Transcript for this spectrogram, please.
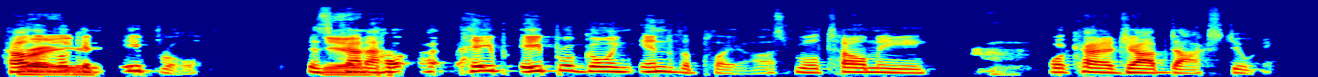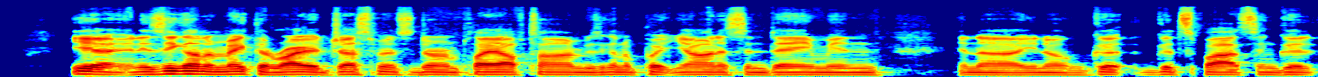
How Right, they look yeah. in April is Yeah. kind of how April going into the playoffs will tell me what kind of job Doc's doing. yeah. And is he going to make the right adjustments during playoff time? He's going to put Giannis and Dame in in uh you know good good spots and good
